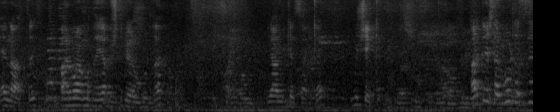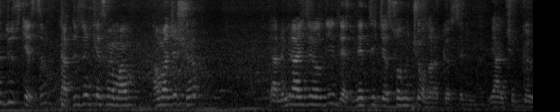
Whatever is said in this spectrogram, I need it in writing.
en altı parmağımı da yapıştırıyorum burada. Yan keserken. Bu şekilde. Arkadaşlar burada size düz kestim. Ya düzün kesmem am- amacı şu. Yani virajlı yol değil de netice sonucu olarak göstereyim dedim. Yani çünkü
